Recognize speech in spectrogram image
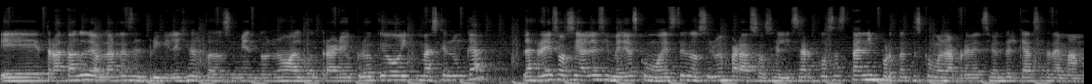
eh, tratando de hablar desde el privilegio del conocimiento, no, al contrario, creo que hoy más que nunca las redes sociales y medios como este nos sirven para socializar cosas tan importantes como la prevención del cáncer de mama.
